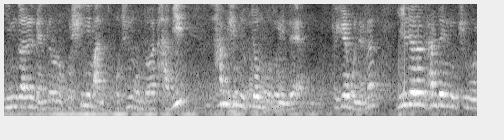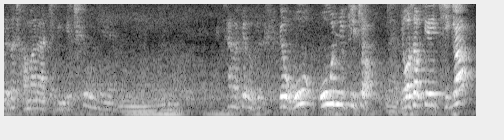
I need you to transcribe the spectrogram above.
인간을 만들어 놓고 신이 만들어 주는 온도가 답이 36.5도인데 그게 뭐냐면 1년은 365일에서 저만 아침인 게 체온이에요. 생각해 보세요. 이거 5, 5, 6기 있죠? 네. 여섯 개의 기가,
